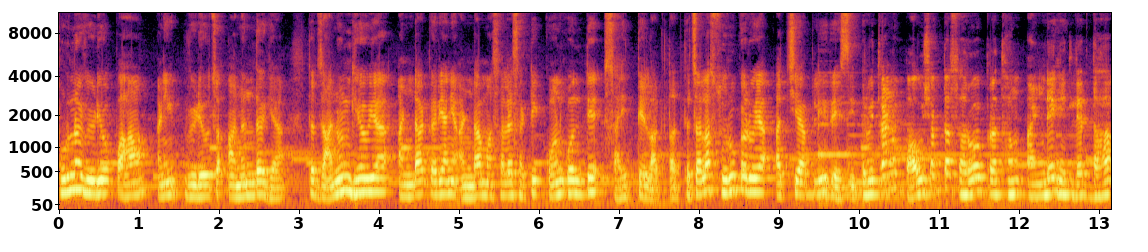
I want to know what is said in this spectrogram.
पूर्ण व्हिडिओ पहा आणि व्हिडिओचा आनंद घ्या. तर जाणून घेऊया अंडा करी आणि अंडा मसाल्यासाठी कोणकोणते साहित्य लागतात. तर चला सुरू करूया आजची आपली रेसिपी तर मित्रांनो पाहू शकता सर्वप्रथम अंडे घेतलेत. दहा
